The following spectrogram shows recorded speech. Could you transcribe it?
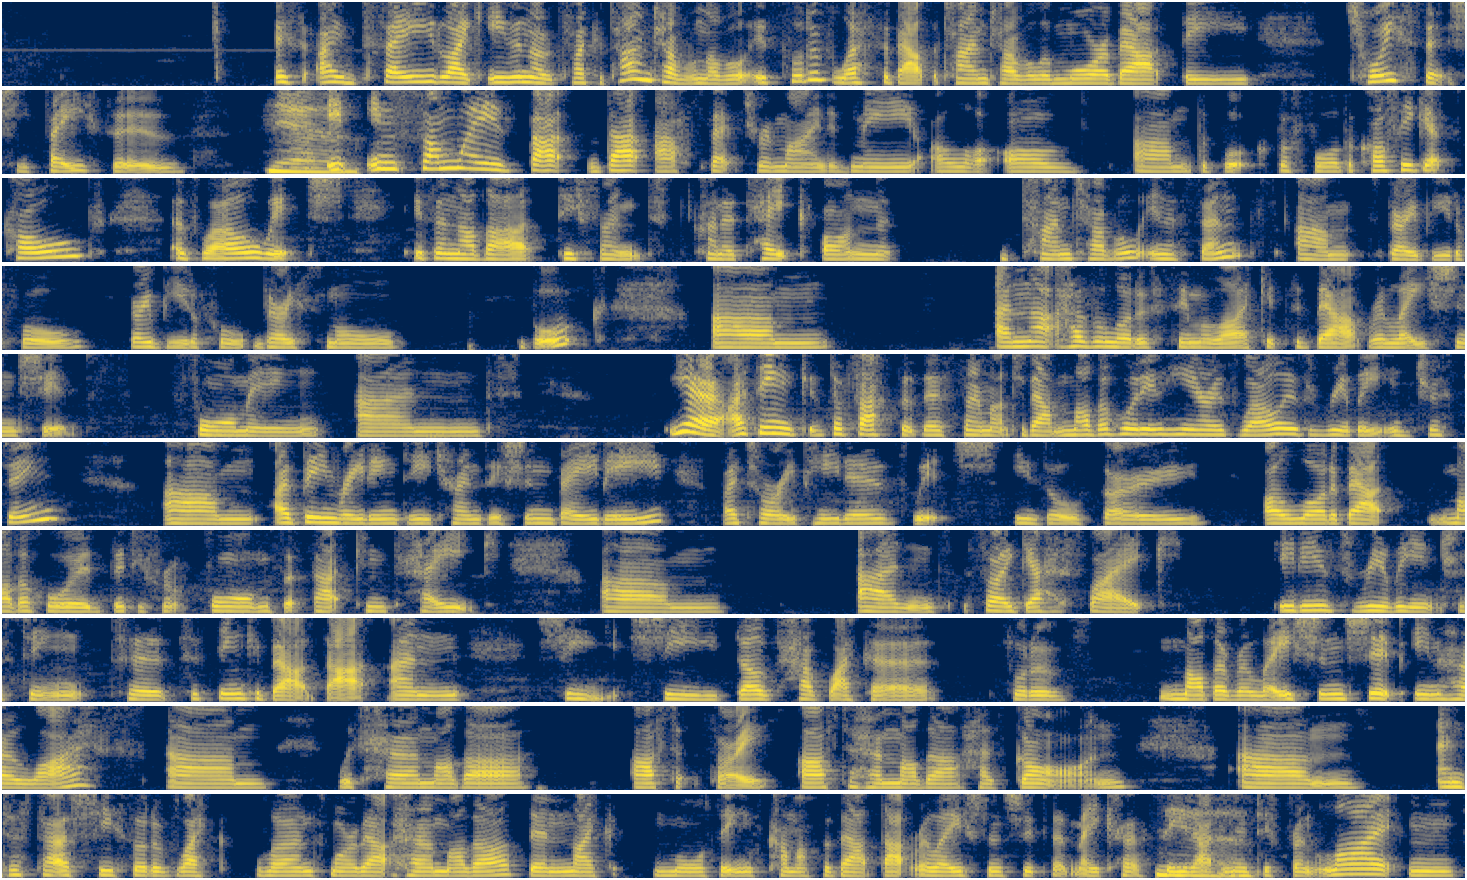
it's, i'd say like even though it's like a time travel novel it's sort of less about the time travel and more about the choice that she faces. Yeah. It, in some ways that that aspect reminded me a lot of um, the book before the coffee gets cold as well which is another different kind of take on time travel in a sense. Um, it's very beautiful very beautiful very small book. Um, and that has a lot of similar like it's about relationships forming and yeah i think the fact that there's so much about motherhood in here as well is really interesting. Um, I've been reading Detransition Baby by Torrey Peters, which is also a lot about motherhood, the different forms that that can take. Um, and so I guess like it is really interesting to to think about that. And she she does have like a sort of mother relationship in her life um, with her mother after sorry after her mother has gone. Um, and just as she sort of like learns more about her mother then like more things come up about that relationship that make her see that in a different light and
